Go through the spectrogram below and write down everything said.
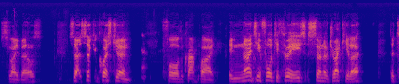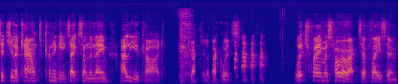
Sleigh bells. So, second question for the Crampi. In 1943's Son of Dracula, the titular count cunningly takes on the name Alucard, Dracula backwards. Which famous horror actor plays him?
